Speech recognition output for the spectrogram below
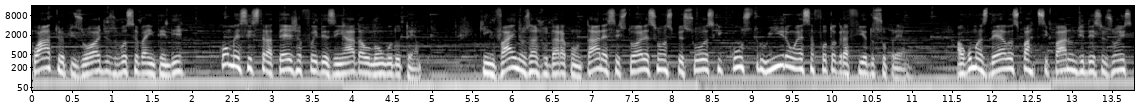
quatro episódios você vai entender como essa estratégia foi desenhada ao longo do tempo. Quem vai nos ajudar a contar essa história são as pessoas que construíram essa fotografia do Supremo. Algumas delas participaram de decisões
